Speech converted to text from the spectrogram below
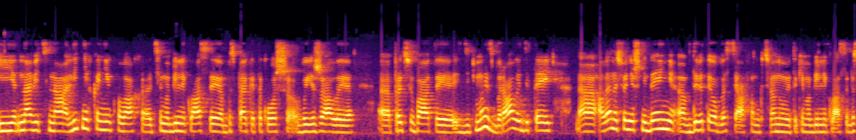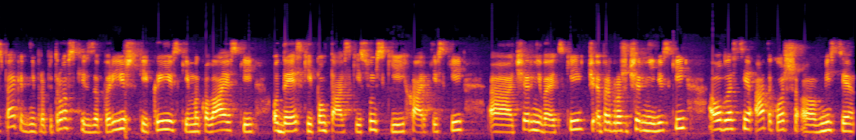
І навіть на літніх канікулах е, ці мобільні класи безпеки також виїжджали е, працювати з дітьми, збирали дітей. Але на сьогоднішній день е, в дев'яти областях функціонують такі мобільні класи безпеки: в Дніпропетровській, Запорізькій, Київській, Миколаївській, Одеській, Полтавській, Сумській, Харківській. Чернівецькій, перепрошую, Чернігівській області, а також е, в місті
